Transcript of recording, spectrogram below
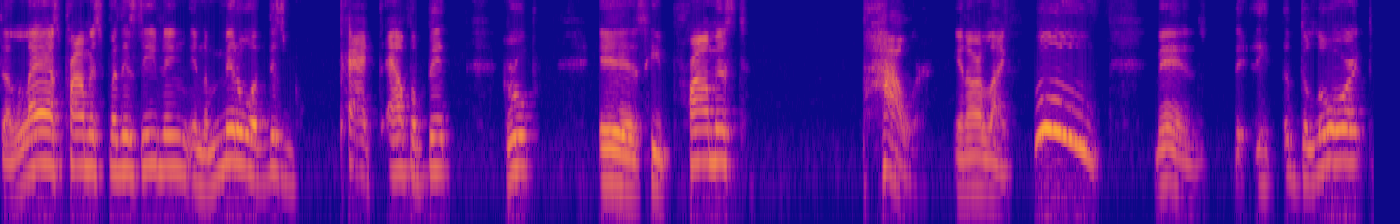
the last promise for this evening in the middle of this packed alphabet group is he promised power in our life. Woo! Man, the, the Lord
